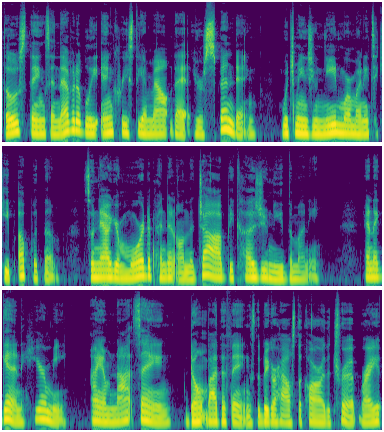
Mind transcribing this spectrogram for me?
those things inevitably increase the amount that you're spending, which means you need more money to keep up with them. So now you're more dependent on the job because you need the money. And again, hear me. I am not saying don't buy the things, the bigger house, the car, the trip, right?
